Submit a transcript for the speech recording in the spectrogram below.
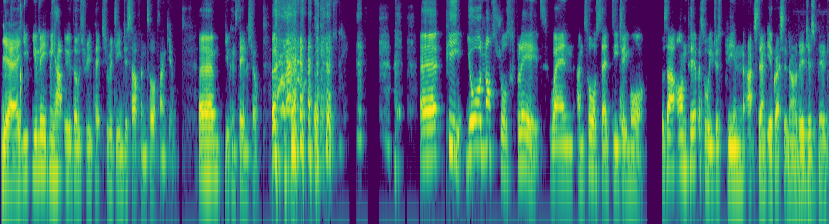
Yeah, you, you made me happy with those three picks. You redeemed yourself, Antor. Thank you. Um, you can stay in the show. uh, Pete, your nostrils flared when Antor said DJ Moore. Was that on purpose or were you just being accidentally aggressive? No, they're just big.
